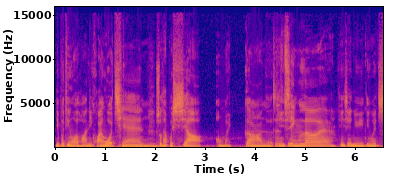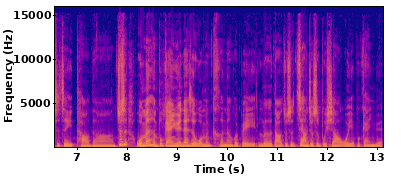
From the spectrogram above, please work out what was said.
你不听我的话，你还我钱。嗯”说她不孝。Oh my。God、嗯、天蝎了哎，天蝎女一定会吃这一套的啊！就是我们很不甘愿，但是我们可能会被勒到，就是这样就是不孝，我也不甘愿。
